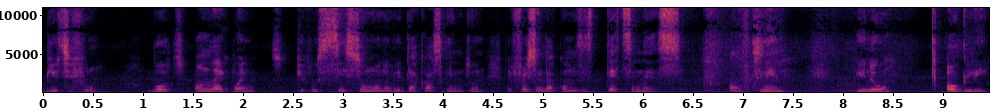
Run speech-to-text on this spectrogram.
beautiful. But unlike when people see someone of a darker skin tone the first thing that comes is dirtiness unclean you know ugly.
